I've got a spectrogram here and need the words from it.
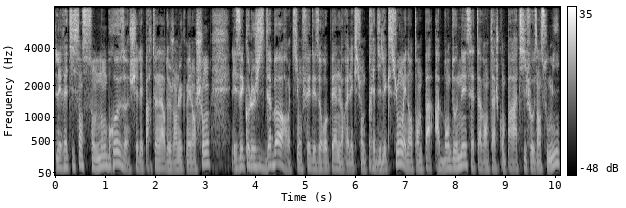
les réticences sont nombreuses chez les partenaires de Jean-Luc Mélenchon. Les écologistes d'abord, qui ont fait des européennes leur élection de prédilection et n'entendent pas abandonner cet avantage comparatif aux insoumis.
